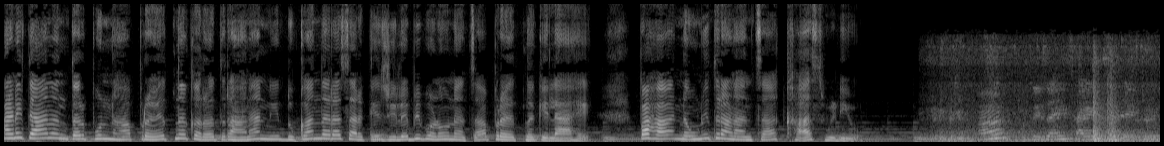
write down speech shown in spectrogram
आणि त्यानंतर पुन्हा प्रयत्न करत राणांनी दुकानदारासारखी जिलेबी बनवण्याचा प्रयत्न केला आहे. पहा नवनीत राणांचा खास व्हिडिओ. हाँ? डिज़ाइन साइड से देख रहे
